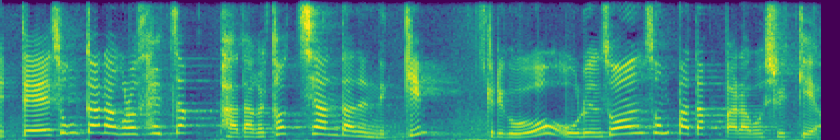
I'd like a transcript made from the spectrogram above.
이때 손가락으로 살짝 바닥을 터치한다는 느낌? 그리고 오른손 손바닥 바라보실게요.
